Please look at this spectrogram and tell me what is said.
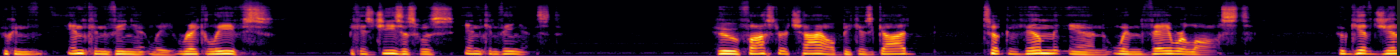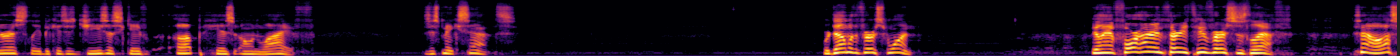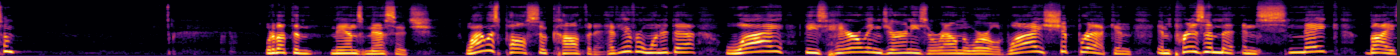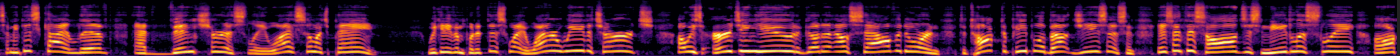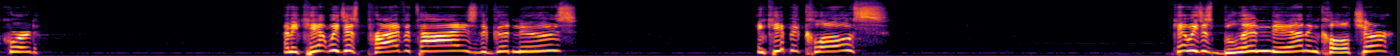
Who can inconveniently rake leaves because Jesus was inconvenienced, who foster a child because God took them in when they were lost, who give generously because Jesus gave up his own life. Does this make sense? We're done with verse 1. We only have 432 verses left. Isn't that awesome? What about the man's message? Why was Paul so confident? Have you ever wondered that? Why these harrowing journeys around the world? Why shipwreck and imprisonment and snake bites? I mean, this guy lived adventurously. Why so much pain? We can even put it this way Why are we, the church, always urging you to go to El Salvador and to talk to people about Jesus? And isn't this all just needlessly awkward? I mean, can't we just privatize the good news and keep it close? Can't we just blend in in culture?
